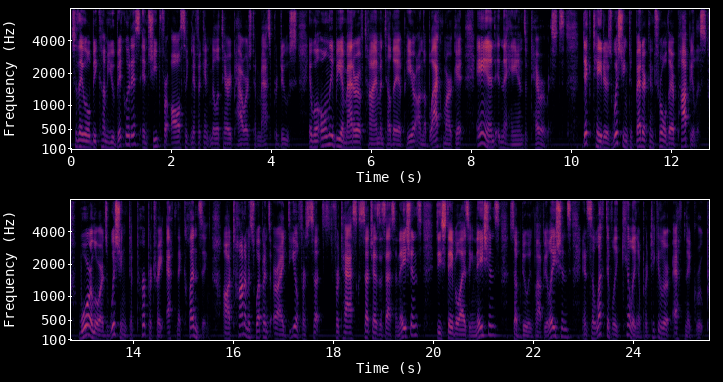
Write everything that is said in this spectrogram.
so they will become ubiquitous and cheap for all significant military powers to mass produce. It will only be a matter of time until they appear on the black market and in the hands of terrorists. Dictators wishing to better control their populace, warlords wishing to perpetrate ethnic cleansing. Autonomous weapons are ideal for, such, for tasks such as assassinations, destabilizing nations, subduing populations, and selectively killing a particular ethnic group.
